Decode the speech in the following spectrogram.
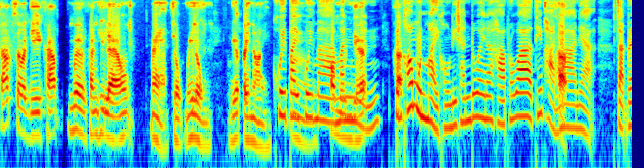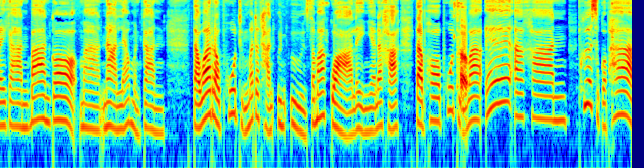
ครับ สวัสดีครับ เมื่อครั้งที่แล้วแหมจบไม่ลงเยอะไปหน่อย คุยไปคุยมามันเหมือน เป็นข้อมูลใหม่ของดิฉันด้วยนะคะ เพราะว่าที่ผ่านมาเนี่ย จัดรายการบ้านก็มานานแล้วเหมือนกัน แต่ว่าเราพูดถึงมาตรฐานอื่นๆซะมากกว่าอะไรอย่างเงี้ยนะคะ แต่พอพูดถึงว่า เอออาคารเพื่อสุขภาพ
